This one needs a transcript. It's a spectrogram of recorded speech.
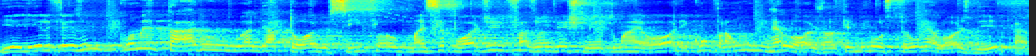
E aí ele fez um comentário aleatório assim, falou, mas você pode fazer um investimento maior e comprar um relógio. Na hora que ele me mostrou o relógio dele, cara,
